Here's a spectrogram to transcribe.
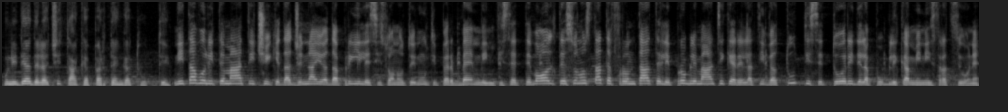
un'idea della città che appartenga a tutti. Nei tavoli tematici che da gennaio ad aprile si sono tenuti per ben 27 volte sono state affrontate le problematiche relative a tutti i settori della pubblica amministrazione,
